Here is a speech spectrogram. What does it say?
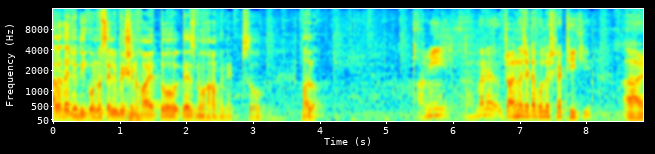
আলাদা যদি কোনো সেলিব্রেশন হয় তো there is no harm in it so ভালো। আমি মানে জয়ন্দা যেটা বলল সেটা ঠিকই। আর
